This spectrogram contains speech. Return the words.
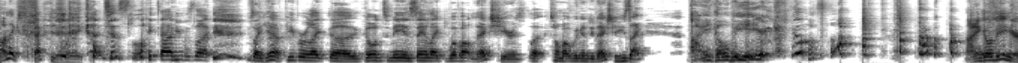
unexpectedly. I just liked how he was like, he was like, yeah, people were like uh, going to me and saying like, what about next year? It's like, talking about what we're gonna do next year. He's like, I ain't gonna be here. I was like- I ain't gonna be here.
